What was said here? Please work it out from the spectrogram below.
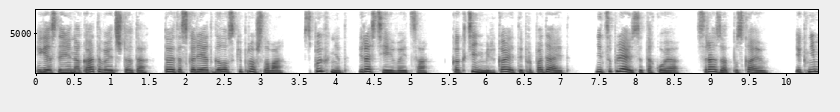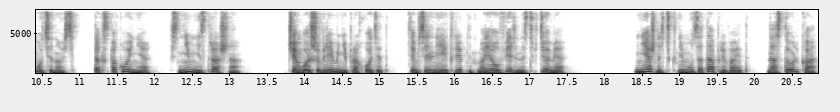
Если и накатывает что-то, то это скорее отголоски прошлого. Вспыхнет и рассеивается, как тень мелькает и пропадает. Не цепляюсь за такое, сразу отпускаю. И к нему тянусь. Так спокойнее. С ним не страшно. Чем больше времени проходит, тем сильнее крепнет моя уверенность в Деме. Нежность к нему затапливает. Настолько,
